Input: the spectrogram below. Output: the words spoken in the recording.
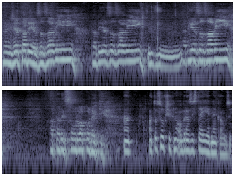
Takže tady je zazaví, tady je zazaví, tady je zazaví a tady jsou dva kodeti. A, a to jsou všechno obrazy z té jedné kauzy.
